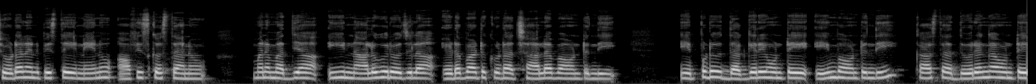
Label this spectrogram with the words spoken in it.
చూడాలనిపిస్తే నేను ఆఫీస్కి వస్తాను మన మధ్య ఈ నాలుగు రోజుల ఎడబాటు కూడా చాలా బాగుంటుంది. ఎప్పుడు దగ్గరే ఉంటే ఏం బాగుంటుంది? కాస్త దూరంగా ఉంటే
